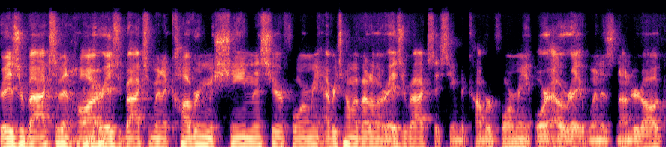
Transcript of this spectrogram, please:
Razorbacks have been hot. Razorbacks have been a covering machine this year for me. Every time I bet on the Razorbacks, they seem to cover for me or outright win as an underdog.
